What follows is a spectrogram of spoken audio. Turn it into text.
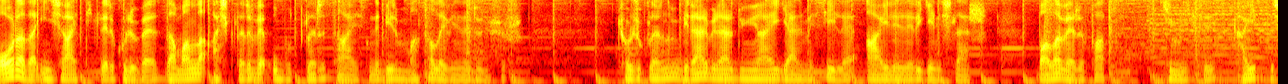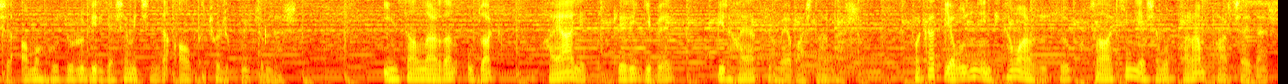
Orada inşa ettikleri kulübe zamanla aşkları ve umutları sayesinde bir masal evine dönüşür. Çocuklarının birer birer dünyaya gelmesiyle aileleri genişler. Bala ve Rıfat kimliksiz, kayıt dışı ama huzurlu bir yaşam içinde altı çocuk büyütürler. İnsanlardan uzak, hayal ettikleri gibi bir hayat sürmeye başlarlar. Fakat Yavuz'un intikam arzusu bu sakin yaşamı paramparça eder.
